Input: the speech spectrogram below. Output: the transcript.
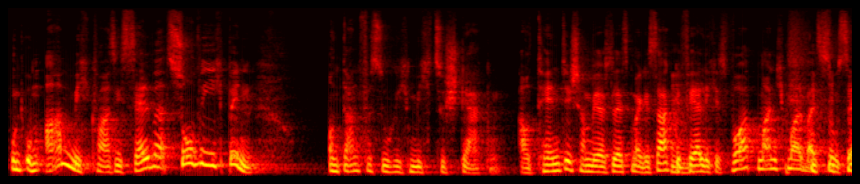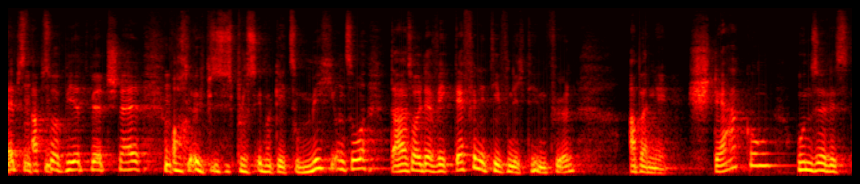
und umarme mich quasi selber so, wie ich bin. Und dann versuche ich mich zu stärken. Authentisch, haben wir das letzte Mal gesagt, mhm. gefährliches Wort manchmal, weil es so selbst absorbiert wird schnell. Ach, es ist bloß immer geht um mich und so. Da soll der Weg definitiv nicht hinführen. Aber eine Stärkung unseres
